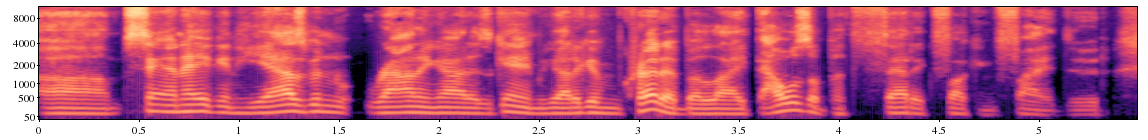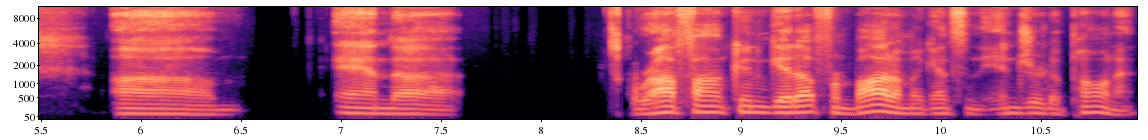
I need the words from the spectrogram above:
Um, Sandhagen, he has been rounding out his game. You got to give him credit, but like that was a pathetic fucking fight, dude. Um, and uh Rob Font couldn't get up from bottom against an injured opponent.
